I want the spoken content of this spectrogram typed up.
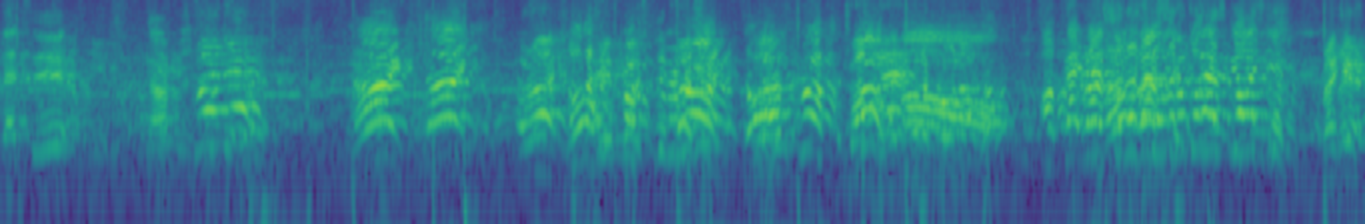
That's it. Now me. Nice, nice. All right. Don't let him cross to the right. Don't let him cross. Drop Go. that. Oh. Okay, let's let's go, let's go, let's go. Right here.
